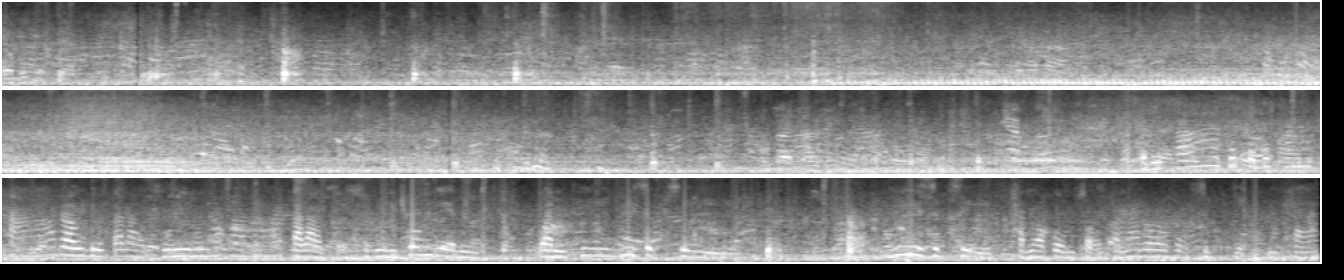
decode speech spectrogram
สวัสดีค่ะทุกคนทุกท่านนะคะเราอยู่ตลาดสุรินทร์นะคะ ตลาดสุรินทร์ช่วงเย็นวันที่ 24 24ธันวาคม 2567 นะคะ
